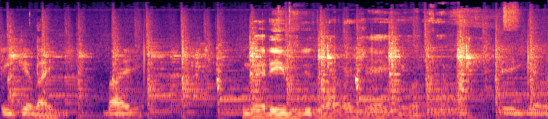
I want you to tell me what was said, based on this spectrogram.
ठीक है भाई। बाय गरीब की तो अलग जाएगी ठीक है भाई।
